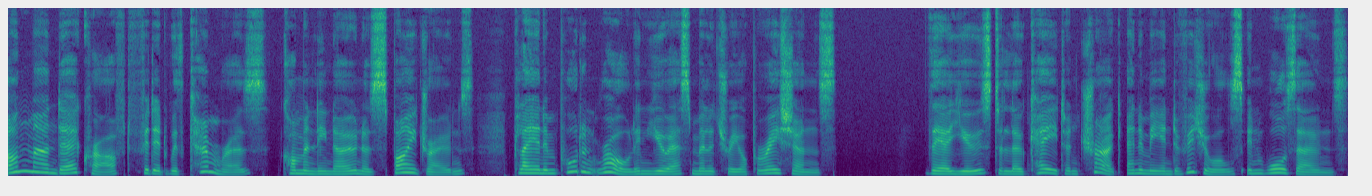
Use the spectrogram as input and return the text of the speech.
Unmanned aircraft fitted with cameras, commonly known as spy drones, play an important role in U.S. military operations. They are used to locate and track enemy individuals in war zones.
